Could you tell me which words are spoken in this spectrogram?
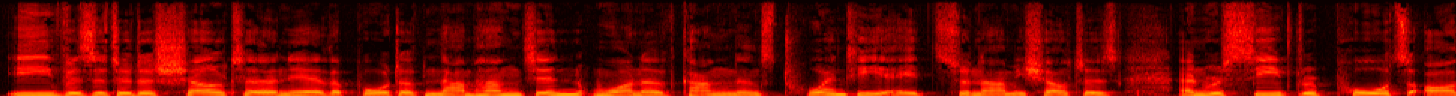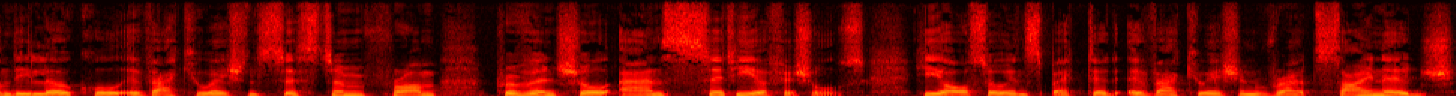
He visited a shelter near the port of Namhangjin, one of Gangneung's 28 tsunami shelters, and received reports on the local evacuation system from provincial and city officials. He also inspected evacuation route signage.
